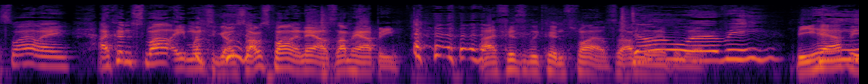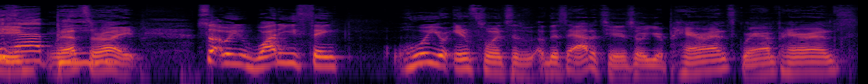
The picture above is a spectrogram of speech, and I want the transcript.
smiling. I couldn't smile eight months ago, so I'm smiling now. So I'm happy. I physically couldn't smile, so I'm Don't worry. be happy. happy. That's right. So, I mean, why do you think? Who are your influences of this attitude? So, your parents, grandparents,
